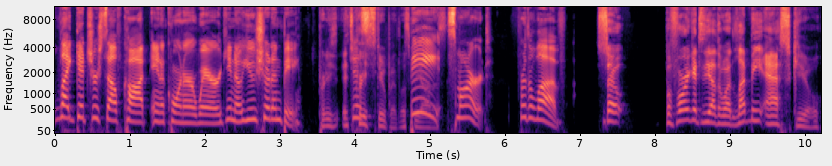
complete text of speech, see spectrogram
Like, get yourself caught in a corner where, you know, you shouldn't be. Pretty. It's Just pretty stupid. Let's be, Be honest. smart for the love. So, before I get to the other one, let me ask you.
